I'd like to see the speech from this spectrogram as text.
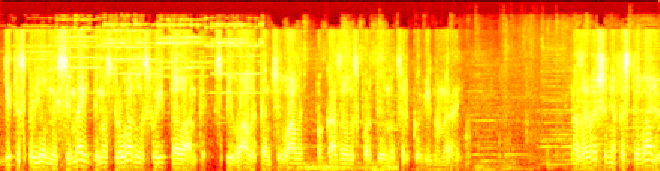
Діти з прийомних сімей демонстрували свої таланти, співали, танцювали, показували спортивно-циркові номери. На завершення фестивалю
